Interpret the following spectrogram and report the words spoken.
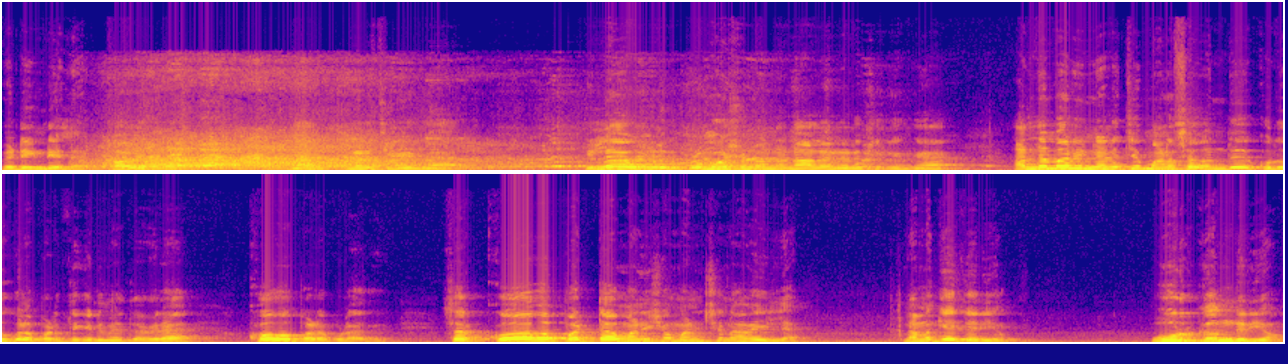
வெட்டிங் டேயில் காலேஜ் டே நினச்சிக்கோங்க. இல்லை உங்களுக்கு ப்ரொமோஷன் வந்த நாளை நினச்சிக்கோங்க. அந்த மாதிரி நினச்சி மனசை வந்து குதூகலப்படுத்திக்கணுமே தவிர கோவப்படக்கூடாது. சார் கோவப்பட்டால் மனுஷன் மனுஷனாகவே இல்லை. நமக்கே தெரியும். ஊருக்குன்னு தெரியும்.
